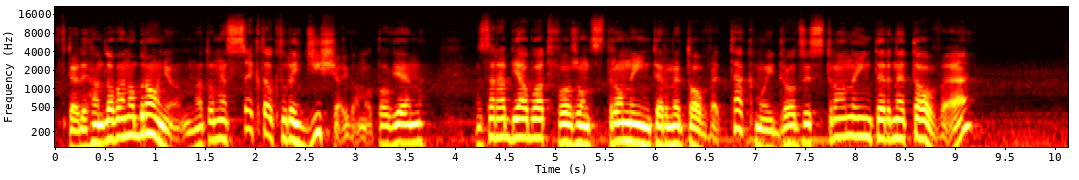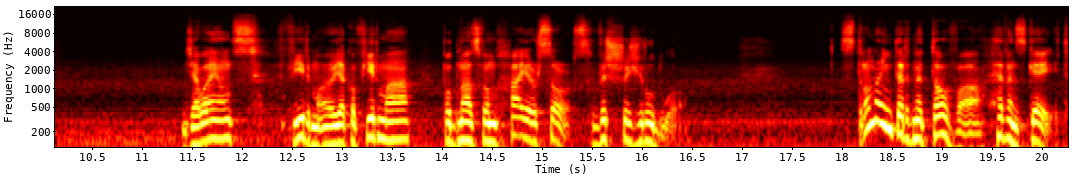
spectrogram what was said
wtedy handlowano bronią. Natomiast sekta, o której dzisiaj Wam opowiem, zarabiała tworząc strony internetowe. Tak, moi drodzy, strony internetowe, działając firma, jako firma pod nazwą Higher Source, wyższe źródło. Strona internetowa Heaven's Gate,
